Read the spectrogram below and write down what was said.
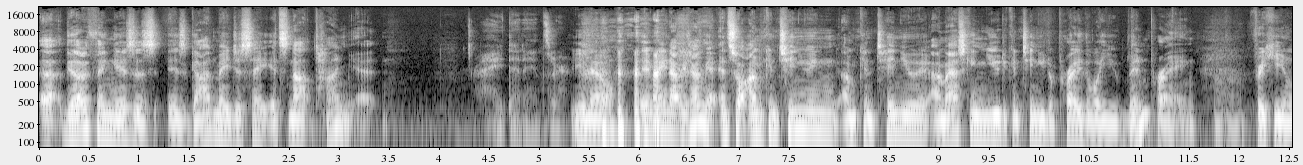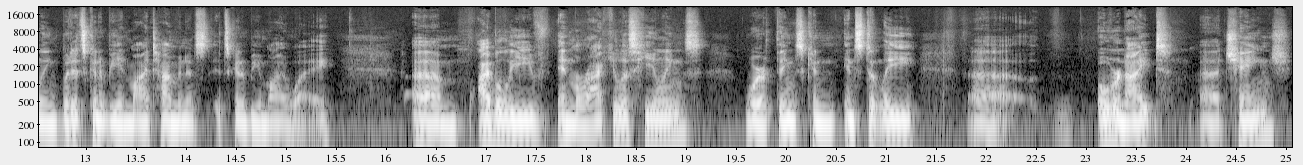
Uh, the other thing is is is God may just say it's not time yet. I hate that answer. You know, it may not be time yet. And so I'm continuing, I'm continuing, I'm asking you to continue to pray the way you've been praying mm-hmm. for healing, but it's going to be in my time and it's, it's going to be my way. Um, I believe in miraculous healings where things can instantly, uh, overnight, uh, change.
